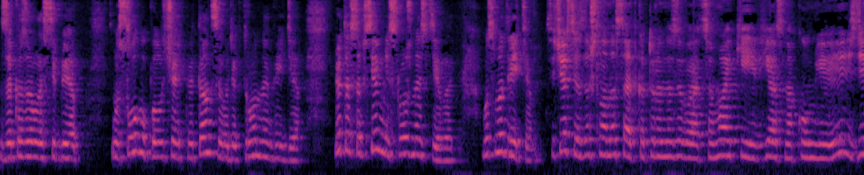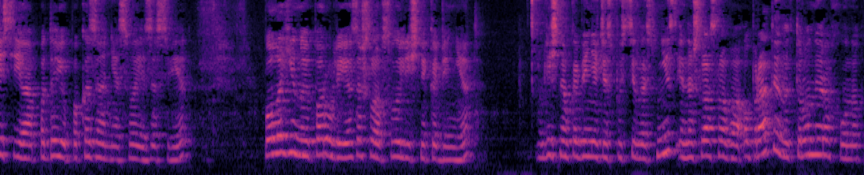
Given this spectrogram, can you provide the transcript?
заказала себе услугу получать квитанции в электронном виде. Это совсем несложно сделать. Вот смотрите, сейчас я зашла на сайт, который называется MyKievYasna.com.ua. Здесь я подаю показания свои за свет. По логину и паролю я зашла в свой личный кабинет. В личном кабинете спустилась вниз и нашла слова «Обрати электронный рахунок».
